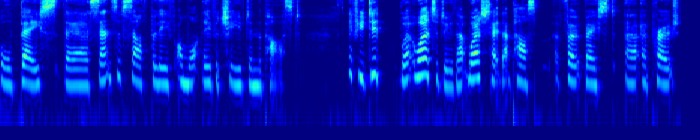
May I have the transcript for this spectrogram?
or base their sense of self belief on what they've achieved in the past. If you did were, to do that, were to take that past uh, based uh, approach,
